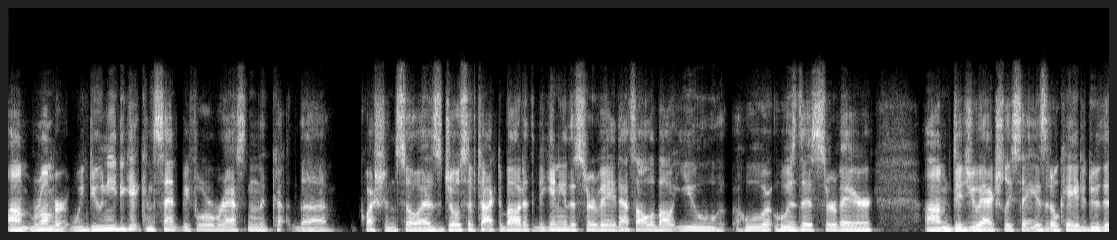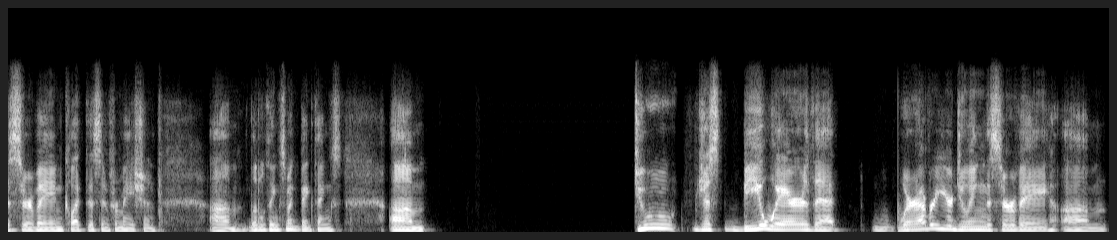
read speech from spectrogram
Um, remember, we do need to get consent before we're asking the the question. So as Joseph talked about at the beginning of the survey, that's all about you. Who who is this surveyor? Um, did you actually say is it okay to do this survey and collect this information? Um, little things make big things. Um, do just be aware that wherever you're doing the survey, um,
